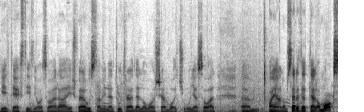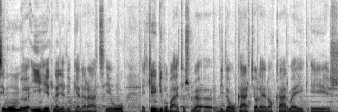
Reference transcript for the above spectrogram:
GTX 1080-ra, és felhúzta mindent útra, de lovon sem volt csúnya, szóval ajánlom szeretettel. A maximum i7 negyedik generáció, egy 2 GB-os videókártya legyen akármelyik, és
